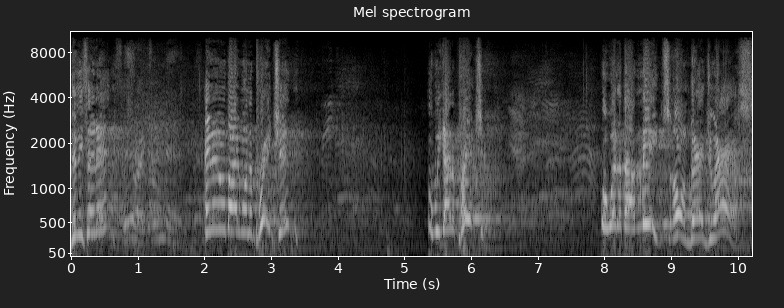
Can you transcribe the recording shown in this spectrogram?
Didn't he say that? Ain't nobody want to preach it. Well, we got to preach it. Well, what about meats? Oh, I'm glad you asked.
